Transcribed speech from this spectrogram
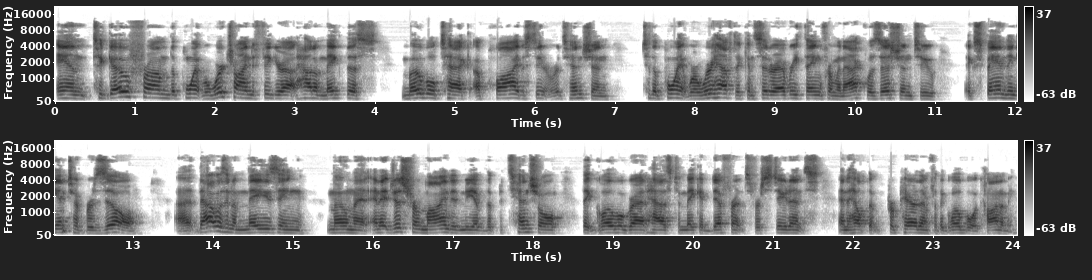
And to go from the point where we're trying to figure out how to make this mobile tech apply to student retention to the point where we have to consider everything from an acquisition to expanding into Brazil, uh, that was an amazing moment. And it just reminded me of the potential that Global Grad has to make a difference for students and to help them prepare them for the global economy.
